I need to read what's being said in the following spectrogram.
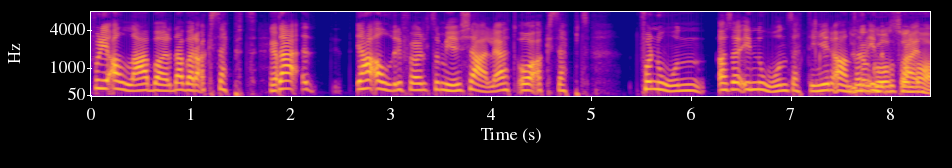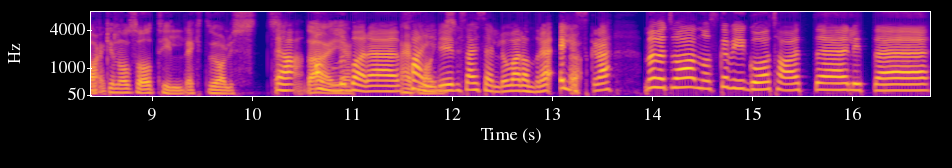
fordi alle er bare Det er bare aksept. Ja. Jeg har aldri følt så mye kjærlighet og aksept for noen Altså i noen settinger Du annet kan enn inne gå på så Pride Park. naken og så tildekt du har lyst. Ja, Det er alle helt- bare feirer seg selv og hverandre. Jeg elsker det. Men vet du hva, nå skal vi gå og ta et uh, lite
